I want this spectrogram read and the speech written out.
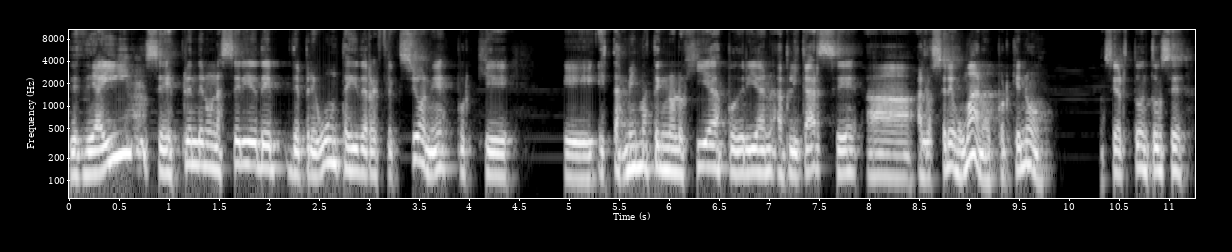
desde ahí se desprenden una serie de preguntas y de reflexiones porque eh, estas mismas tecnologías podrían aplicarse a, los seres humanos, ¿por qué no? ¿No es cierto? Entonces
